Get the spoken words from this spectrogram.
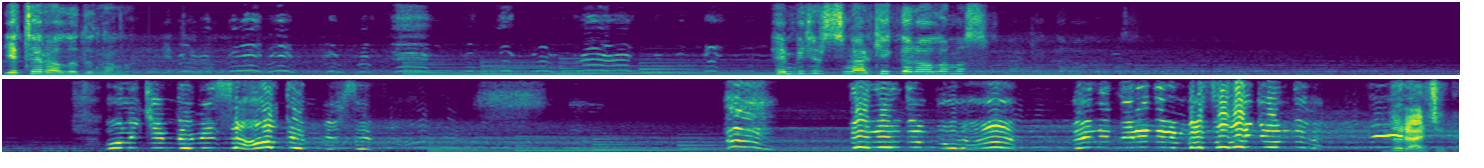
yeter ağladın ama. Hem bilirsin erkekler ağlamaz. Onu kim demişse halt etmişsin. Ben öldüm buna. Beni diri diri mezara gömdüler. Dur Ercegül.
